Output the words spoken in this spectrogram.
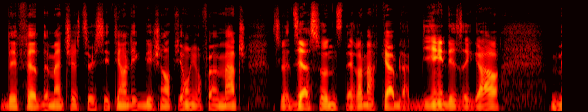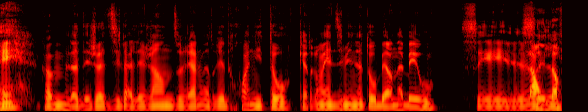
défaite de Manchester City en Ligue des Champions. Ils ont fait un match, tu l'as dit à Sun, c'était remarquable à bien des égards. Mais, comme l'a déjà dit la légende du Real Madrid, Juanito, 90 minutes au Bernabeu, c'est long. C'est long.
